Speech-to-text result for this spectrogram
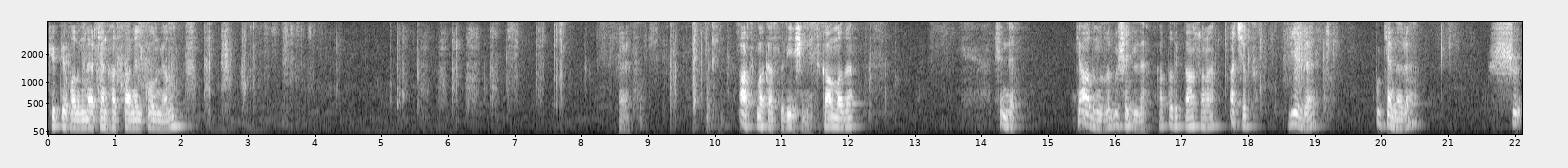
Küp yapalım derken hastanelik olmayalım. Evet. Artık makasla bir işimiz kalmadı. Şimdi kağıdımızı bu şekilde katladıktan sonra açıp bir de bu kenarı şu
